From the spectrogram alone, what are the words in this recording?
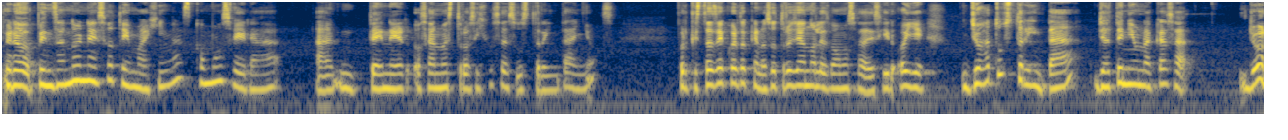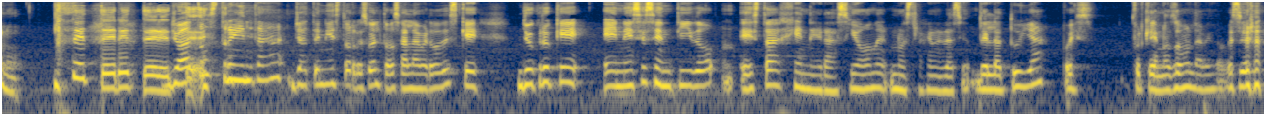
Pero pensando en eso, ¿te imaginas cómo será tener, o sea, nuestros hijos a sus 30 años? Porque estás de acuerdo que nosotros ya no les vamos a decir, oye, yo a tus 30 ya tenía una casa, yo no. Yo a tus 30 ya tenía esto resuelto. O sea, la verdad es que yo creo que en ese sentido, esta generación, nuestra generación, de la tuya, pues, porque no somos la misma persona.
